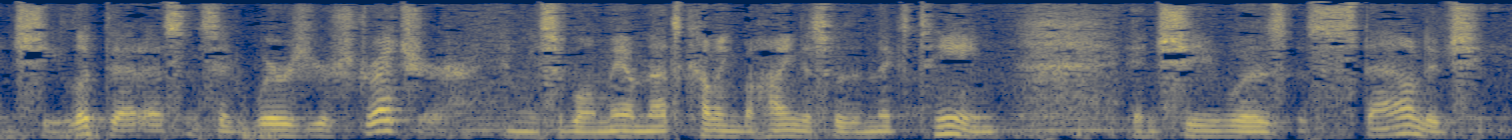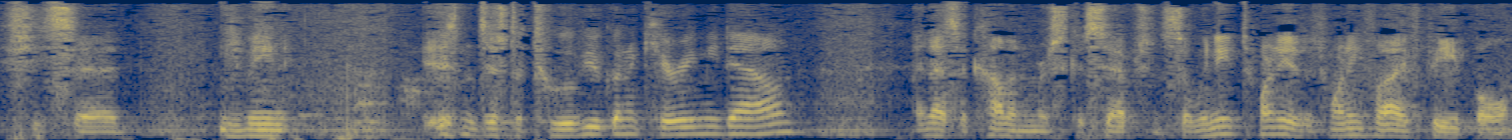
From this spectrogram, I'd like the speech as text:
and she looked at us and said, where's your stretcher? And we said, well, ma'am, that's coming behind us for the next team. And she was astounded. She, she said, you mean isn't just the two of you going to carry me down? And that's a common misconception. So we need 20 to 25 people,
